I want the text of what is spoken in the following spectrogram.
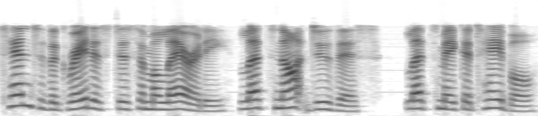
tend to the greatest dissimilarity. Let's not do this. Let's make a table.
